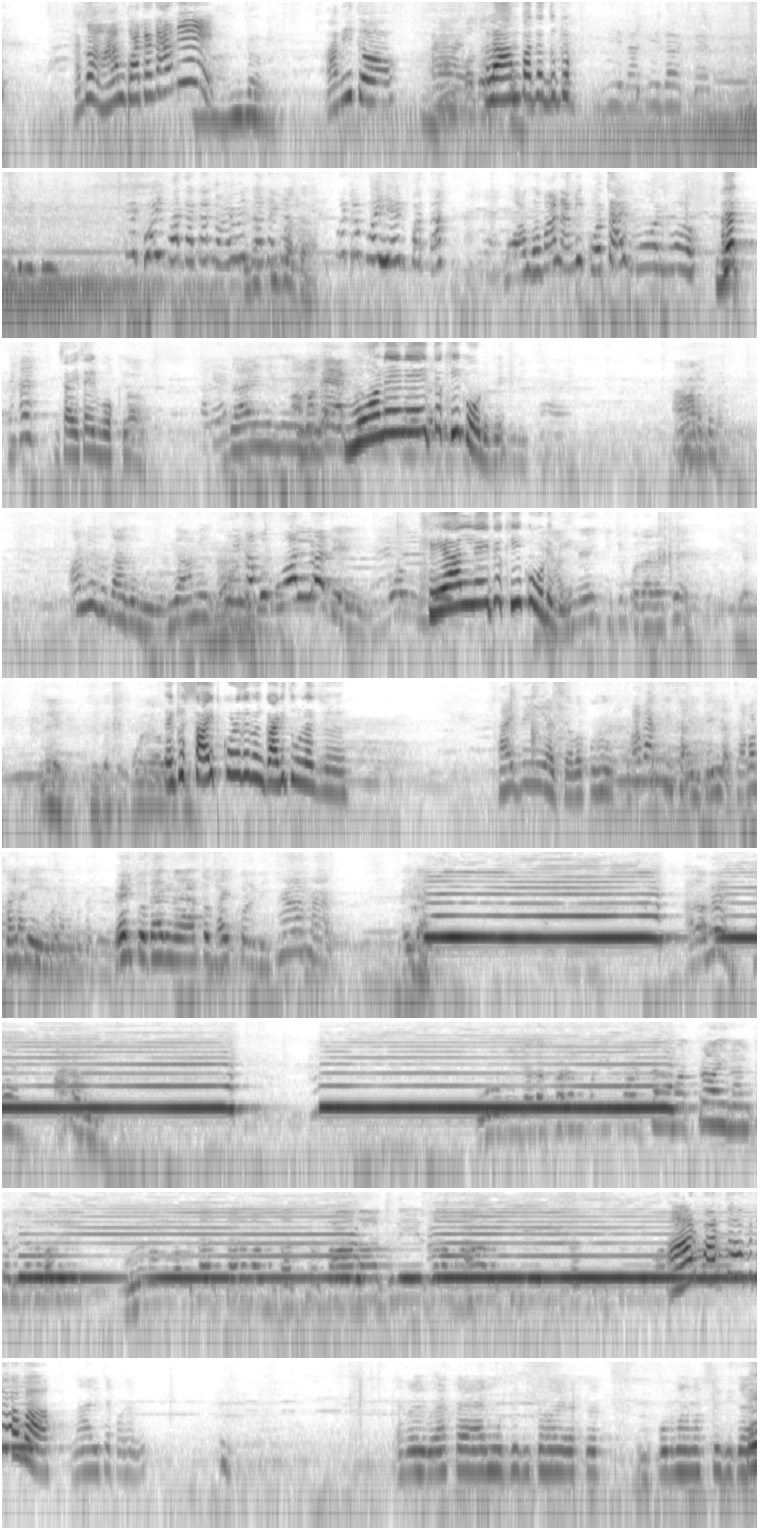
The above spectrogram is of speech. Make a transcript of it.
হ্যাঁ আম পাতা আমি তো আম পাতা দুটো পাতা ভগবান আমি কোথায় মরবো? দেখ, যাই তাই বকে। মনে নেই তো কি করবে? আম তুমি তবু বলল যে। খেয়াল নেই তো কি করবে? কিছু করার আছে? ঠিক আছে লে ঠিক আছে পরে আবার- একটু সাইড করে দেবেন গাড়ি তোলার জন্য। আবার কি সাইডেই আছে? আবার কি করবে? এই তো দেখ না এত সাইড করে দিচ্ছি। হ্যাঁ হ্যাঁ। এই দেখ। আর পারতে হবে না বাবা। না এটা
